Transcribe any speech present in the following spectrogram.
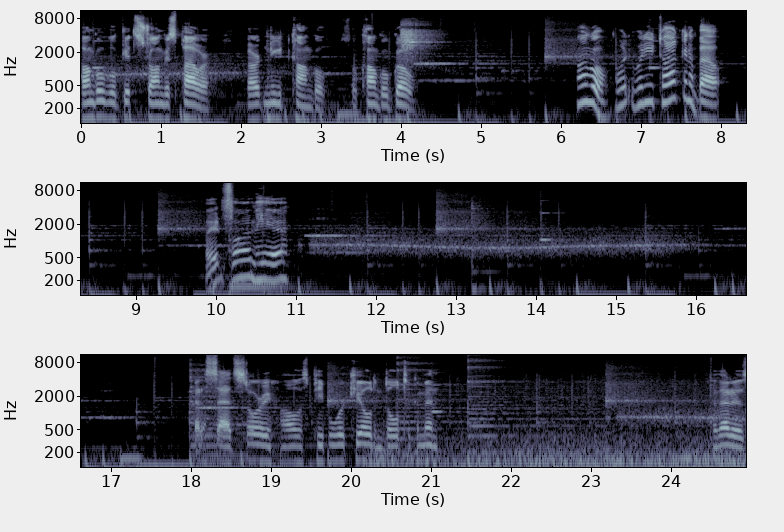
Congo will get strongest power. Guard need Congo, so Congo go. Congo, what, what are you talking about? Wait for him here. Sad story. All his people were killed and Doel took him in. And that is,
